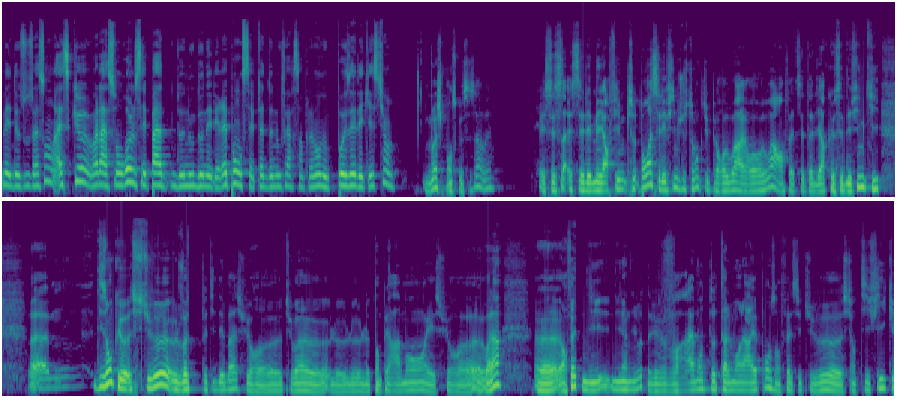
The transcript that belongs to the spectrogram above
Mais de toute façon, est-ce que voilà, son rôle, c'est pas de nous donner des réponses, c'est peut-être de nous faire simplement nous poser des questions? Moi, je pense que c'est ça, ouais. Et c'est ça, c'est les meilleurs films. Pour moi, c'est les films justement que tu peux revoir et revoir en fait. C'est-à-dire que c'est des films qui, euh, disons que si tu veux, votre petit débat sur, euh, tu vois, euh, le, le- le tempérament et sur, euh, voilà, euh, en fait, ni, ni l'un ni l'autre n'avait vraiment totalement la réponse en fait, si tu veux, scientifique,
